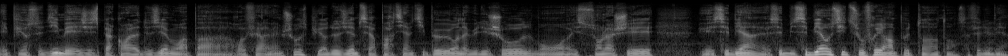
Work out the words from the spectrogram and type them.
Et puis on se dit, mais j'espère qu'en la deuxième, on va pas refaire la même chose. Puis en deuxième, c'est reparti un petit peu, on a vu des choses, bon, ils se sont lâchés. Et c'est bien, c'est bien aussi de souffrir un peu de temps en temps, ça fait du bien.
